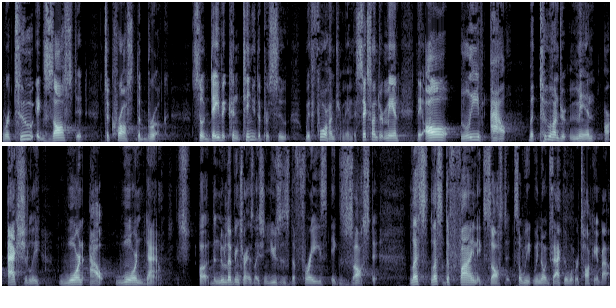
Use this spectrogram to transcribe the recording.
were too exhausted to cross the brook. So David continued the pursuit with 400 men. The 600 men, they all leave out, but 200 men are actually worn out, worn down uh, the New Living Translation uses the phrase exhausted. Let's, let's define exhausted so we, we know exactly what we're talking about.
